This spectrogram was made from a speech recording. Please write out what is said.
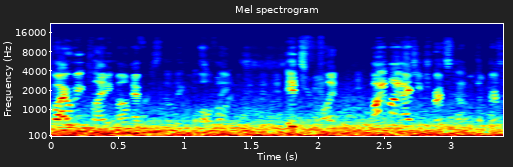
Why are we climbing Mount Everest? Like, all things. It's fun. Why am I actually dressed up? There's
